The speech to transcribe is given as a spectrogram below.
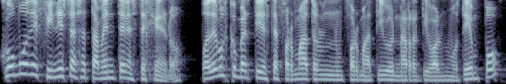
¿cómo definirse exactamente en este género? ¿Podemos convertir este formato en un informativo y narrativo al mismo tiempo?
